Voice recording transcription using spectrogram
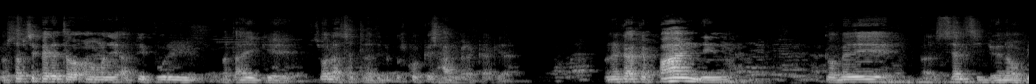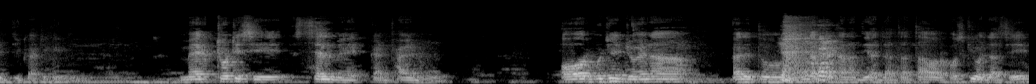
تو سب سے پہلے تو انہوں نے اپنی پوری بتائی کہ سولہ سترہ دن اس کو کس حال میں رکھا گیا؟ انہوں نے کہا کہ پانچ دن تو میرے سیل سے جو ہے نا وہ بجلی کاٹی گئی۔ تھی میں ایک چھوٹی سی سیل میں کنفائن ہوں۔ اور مجھے جو ہے نا، پہلے تو پکانا دیا جاتا تھا اور اس کی وجہ سے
